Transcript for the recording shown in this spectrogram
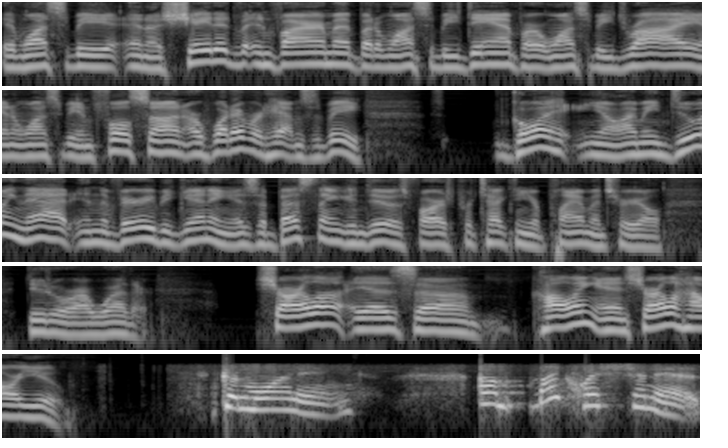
it wants to be in a shaded environment, but it wants to be damp or it wants to be dry and it wants to be in full sun or whatever it happens to be. Go ahead, you know, I mean, doing that in the very beginning is the best thing you can do as far as protecting your plant material due to our weather. Charla is uh, calling, and Charla, how are you? Good morning. Um, my question is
